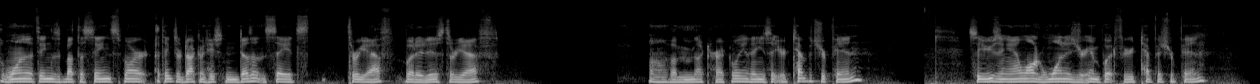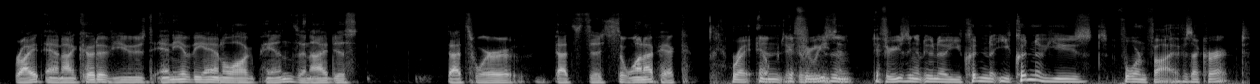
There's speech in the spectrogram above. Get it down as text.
one of the things about the Sain Smart, I think their documentation doesn't say it's 3F, but it is 3F. Uh, if I remember correctly. And then you set your temperature pin. So you're using analog one as your input for your temperature pin. Right. And I could have used any of the analog pins, and I just that's where that's just the one I picked. Right. No And if you're using if you're using an Uno, you couldn't you couldn't have used four and five. Is that correct?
